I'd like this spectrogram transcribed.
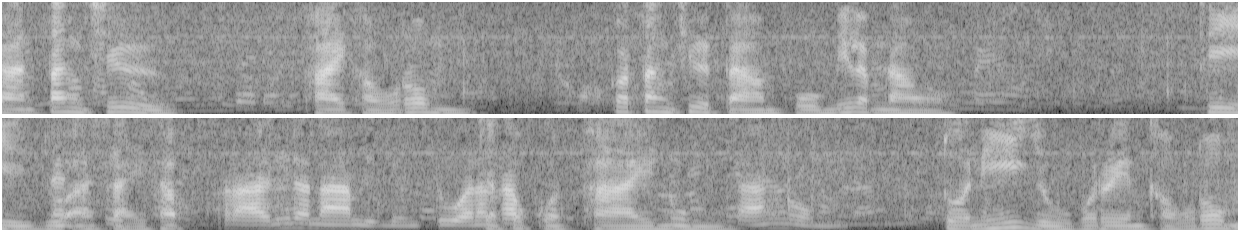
การตั้งชื่อพายเขาร่ม ก็ตั้งชื่อตามภูมิลำเนา ที่อยู่อาศัยครับพรายนิรนามอีกหนึ่งตัวนะจะครัปบ รากฏพายหนุ่ม ช้างหนุ่ม ตัวนี้อยู่บริเวณเขาร่ม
